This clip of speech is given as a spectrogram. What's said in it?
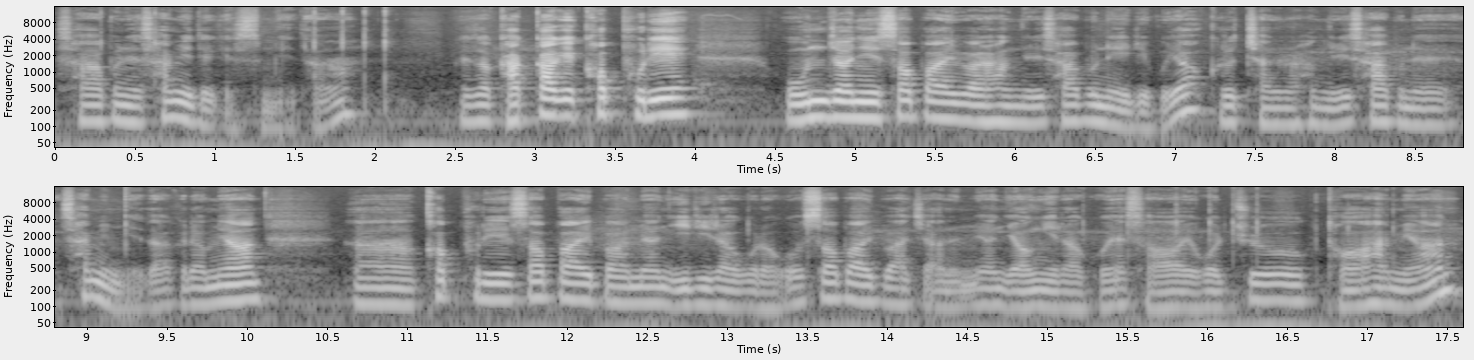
(4분의 3이) 되겠습니다. 그래서 각각의 커플이 온전히 서바이벌 확률이 4분의 1이고요. 그렇지 않을 확률이 4분의 3입니다. 그러면 어, 커플이 survive 하면 1이라고 그러고 survive 하지 않으면 0이라고 해서 이걸 쭉 더하면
